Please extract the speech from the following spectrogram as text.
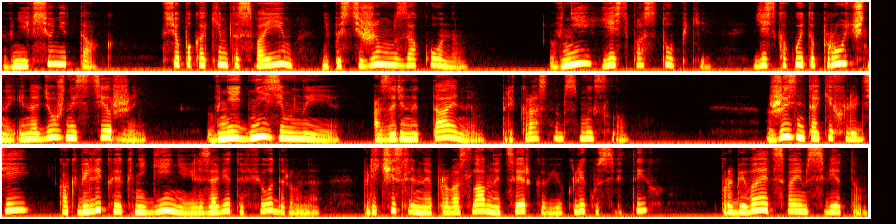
В ней все не так, все по каким-то своим непостижимым законам. В ней есть поступки, есть какой-то прочный и надежный стержень. В ней дни земные озарены тайным, прекрасным смыслом. Жизнь таких людей, как великая княгиня Елизавета Федоровна, причисленная православной церковью к лику святых, пробивает своим светом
